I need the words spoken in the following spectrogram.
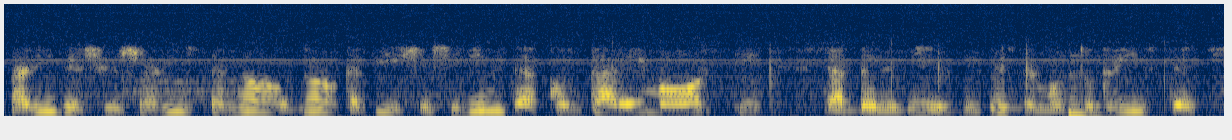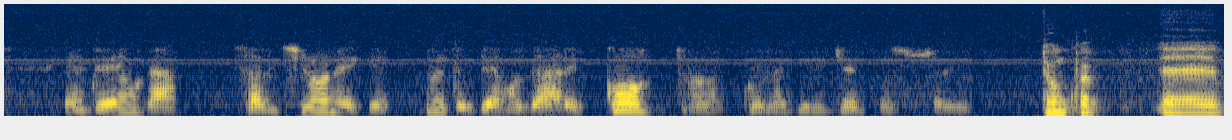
la leadership socialista non, non lo capisce, si limita a contare i morti e a benedirli. Questo è molto triste ed è una sanzione che noi dobbiamo dare contro quella dirigenza socialista. Dunque, eh,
